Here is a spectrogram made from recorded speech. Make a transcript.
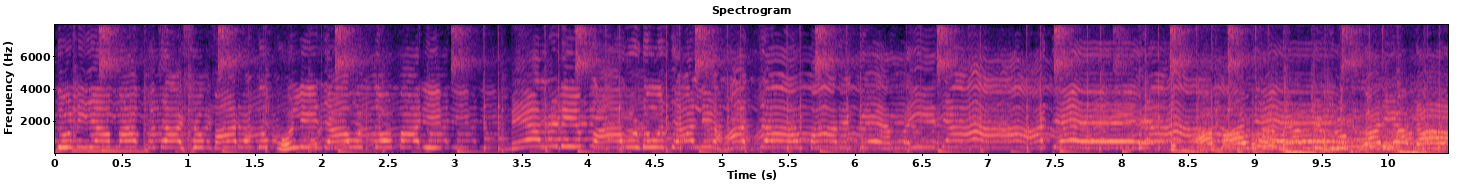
દુનિયામાં કદાચ માર્ગ ભૂલી જાવ તો મારી મેલડી બાવડું જાલી હાથા માર્ગે લઈ જાજે. આ મારું મેલડી ગ્રુપ કાર્યાધાર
